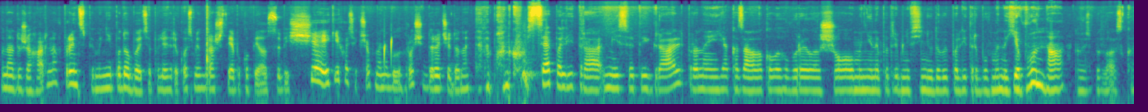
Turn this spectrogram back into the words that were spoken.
Вона дуже гарна. В принципі, мені подобаються палітри Cosmic Brushes. Я би купила собі ще якихось, якщо б в мене були гроші. До речі, донатьте на банку. Ось це палітра Мій святий Грааль. Про неї я казала, коли говорила, що мені не потрібні всі нюдові палітри, бо в мене є вона. Ось, будь ласка.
